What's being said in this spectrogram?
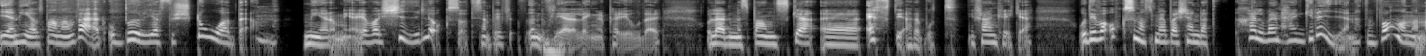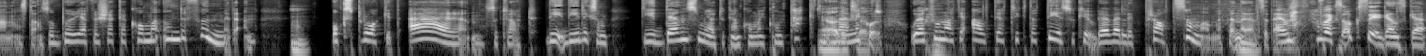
i en helt annan värld och börjar förstå den mer och mer. Jag var i Chile också, till exempel under flera längre perioder och lärde mig spanska eh, efter jag hade bott i Frankrike. Och det var också något som jag bara kände att själva den här grejen, att vara någon annanstans och börja försöka komma underfund med den. Och språket är en, såklart. Det, det, är liksom, det är ju den som gör att du kan komma i kontakt med Ja, människor. Och jag tror nog att jag alltid har tyckt att det är så kul. Jag är väldigt pratsam av mig generellt sett, även om jag faktiskt också är ganska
